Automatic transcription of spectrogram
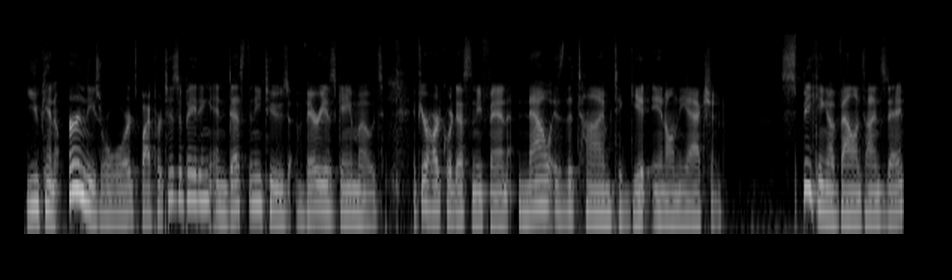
You can earn these rewards by participating in Destiny 2's various game modes. If you're a hardcore Destiny fan, now is the time to get in on the action. Speaking of Valentine's Day,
